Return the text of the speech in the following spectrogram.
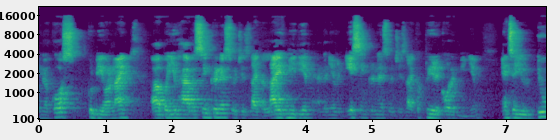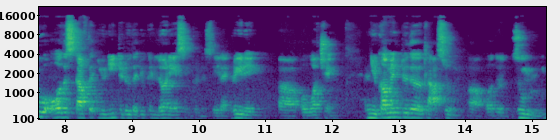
in a course could be online. Uh, but you have a synchronous which is like a live medium and then you have an asynchronous which is like a pre-recorded medium. And so you do all the stuff that you need to do that you can learn asynchronously like reading uh, or watching. And you come into the classroom uh, or the zoom room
